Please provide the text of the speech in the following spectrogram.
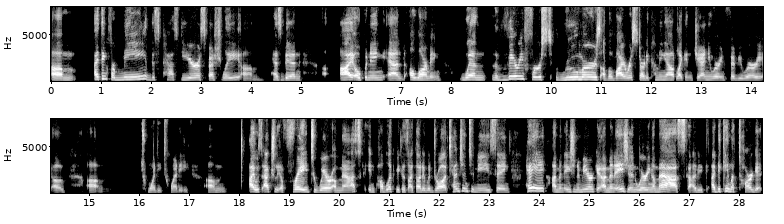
Um, I think for me, this past year especially um, has been eye-opening and alarming when the very first rumors of a virus started coming out, like in January and February of um, 2020. Um, I was actually afraid to wear a mask in public because I thought it would draw attention to me saying, hey, I'm an Asian American, I'm an Asian wearing a mask. I, be I became a target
